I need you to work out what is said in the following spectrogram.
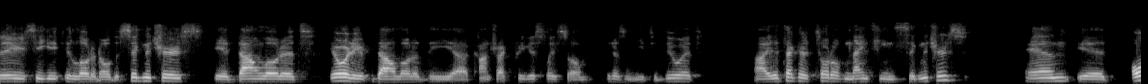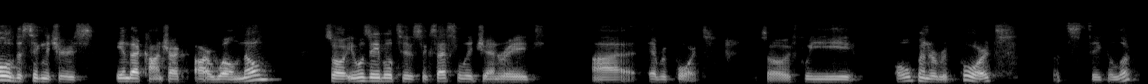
So there you see it loaded all the signatures. It downloaded, it already downloaded the uh, contract previously, so it doesn't need to do it. Uh, it detected a total of 19 signatures, and it all of the signatures in that contract are well known. So it was able to successfully generate uh, a report. So if we open a report, let's take a look.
